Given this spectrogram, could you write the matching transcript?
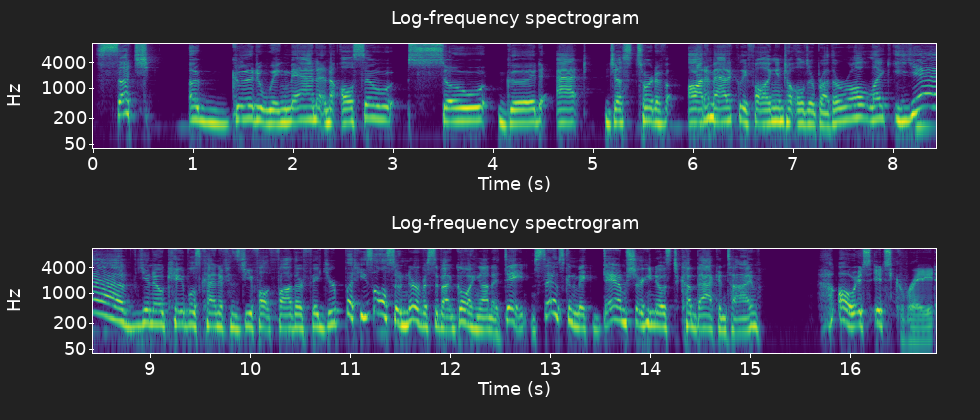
such a good wingman and also so good at just sort of automatically falling into older brother role. Like, yeah, you know, Cable's kind of his default father figure, but he's also nervous about going on a date. And Sam's going to make damn sure he knows to come back in time. Oh, it's it's great.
